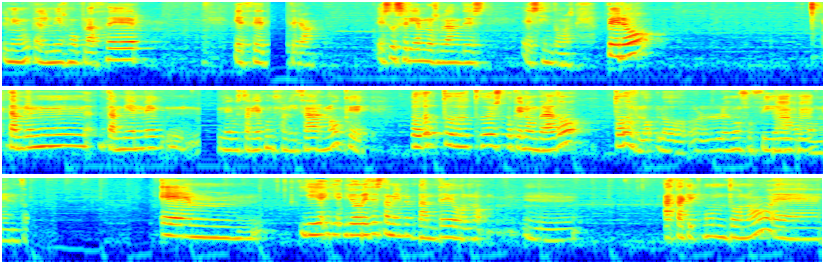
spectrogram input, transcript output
el mismo, placer, etcétera. Estos serían los grandes eh, síntomas. Pero también, también me, gustaría puntualizar ¿no? que todo, todo, todo esto que he nombrado, todos lo, hemos sufrido en algún momento. Em, y yo, a veces también me planteo, ¿no? Mm, ¿Hasta qué punto, no? Eh,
